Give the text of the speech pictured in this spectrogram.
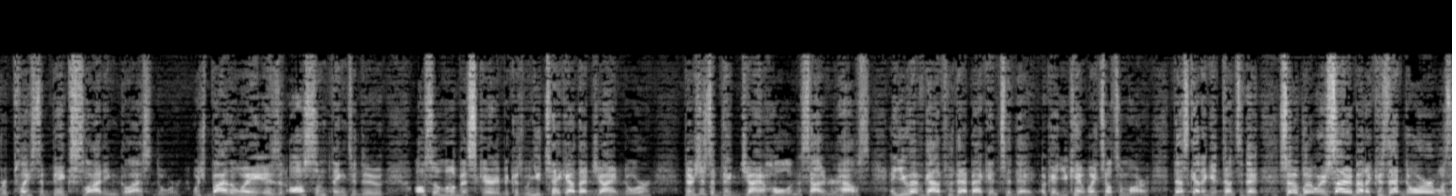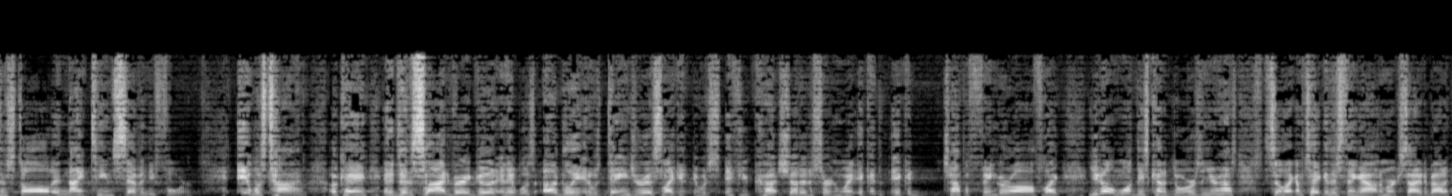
replaced a big sliding glass door, which by the way is an awesome thing to do. Also a little bit scary because when you take out that giant door, there's just a big giant hole in the side of your house and you have got to put that back in today. Okay. You can't wait till tomorrow. That's got to get done today. So, but we're excited about it because that door was installed in 1974. It was time. Okay. And it didn't slide very good and it was ugly and it was dangerous. Like it, it was, if you cut, shut it a certain way, it could, it could chop a finger off. Like you don't want these kind of doors in your house. So like I'm taking this thing out and we're excited about it.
